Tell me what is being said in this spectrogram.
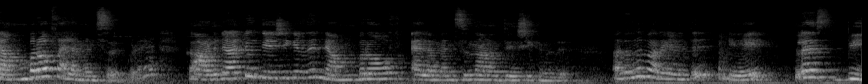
നമ്പർ ഓഫ് എലമെന്റ്സ് ഇവിടെ കാർഡിനാറ്റ് ഉദ്ദേശിക്കുന്നത് നമ്പർ ഓഫ് എലമെന്റ്സ് എന്നാണ് ഉദ്ദേശിക്കുന്നത്. അതെന്ന് പറയുന്നത് A plus B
